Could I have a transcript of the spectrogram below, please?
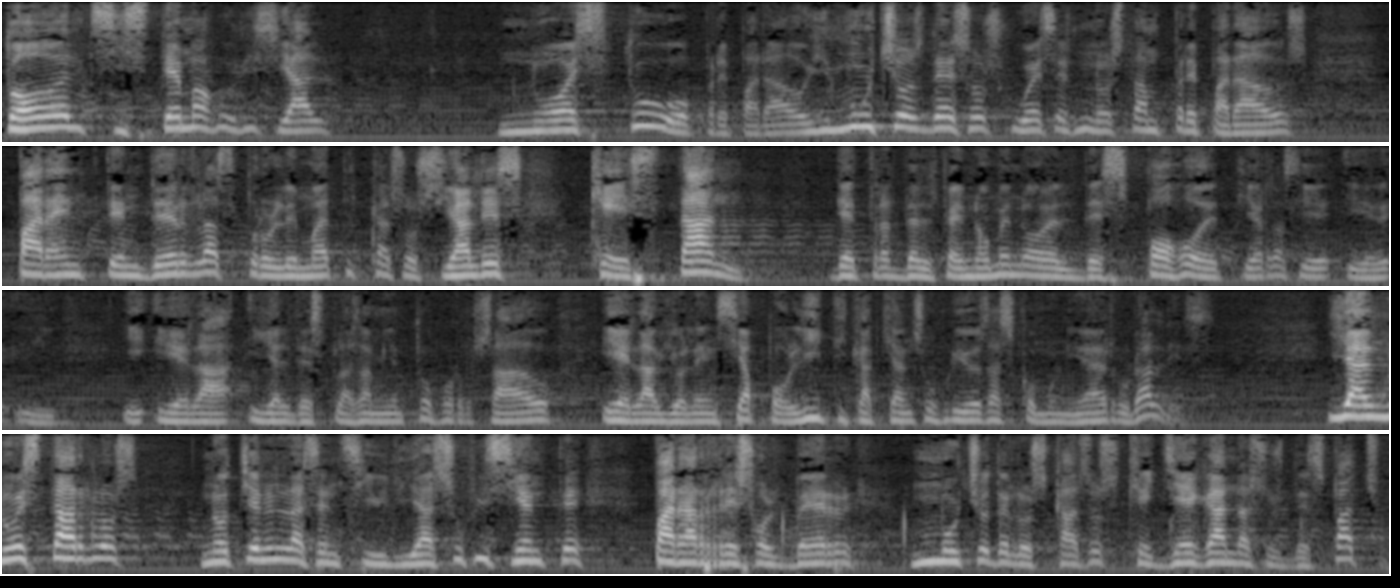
todo el sistema judicial no estuvo preparado y muchos de esos jueces no están preparados para entender las problemáticas sociales que están detrás del fenómeno del despojo de tierras y, el desplazamiento forzado y de la violencia política que han sufrido esas comunidades rurales. Y al no estarlos, no tienen la sensibilidad suficiente para resolver muchos de los casos que llegan a sus despachos.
